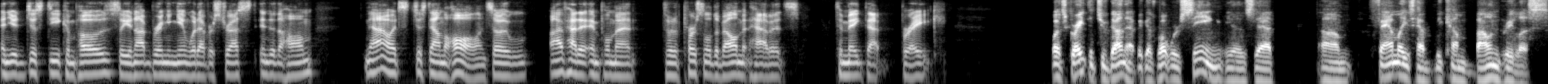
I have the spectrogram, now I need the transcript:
and you'd just decompose, so you're not bringing in whatever stress into the home. Now it's just down the hall, and so I've had to implement sort of personal development habits to make that break. Well, it's great that you've done that because what we're seeing is that um, families have become boundaryless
